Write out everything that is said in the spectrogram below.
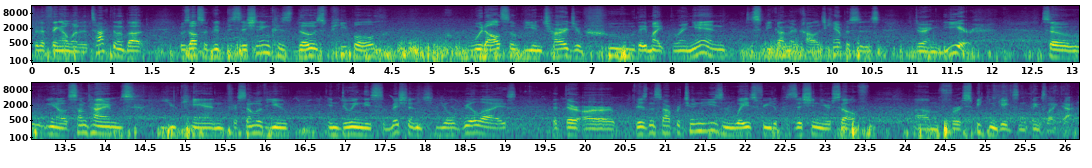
for the thing I wanted to talk to them about, it was also good positioning because those people would also be in charge of who they might bring in to speak on their college campuses during the year. So, you know, sometimes you can, for some of you, in doing these submissions, you'll realize that there are business opportunities and ways for you to position yourself um, for speaking gigs and things like that.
